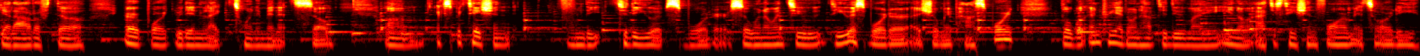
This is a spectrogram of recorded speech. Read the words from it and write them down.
get out of the airport within like 20 minutes. So um, expectation from the to the US border. So when I went to the US border, I showed my passport, global entry. I don't have to do my, you know, attestation form. It's already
